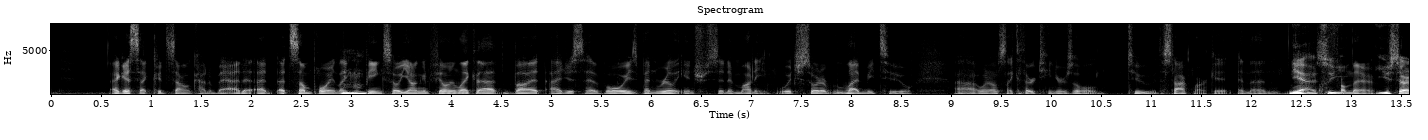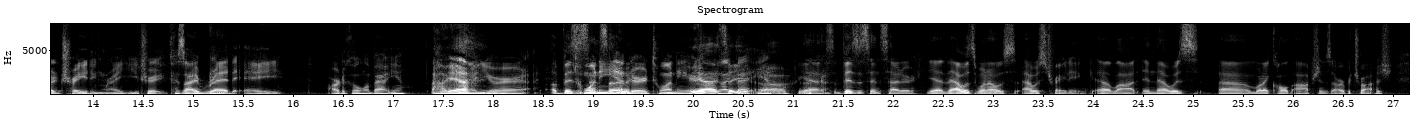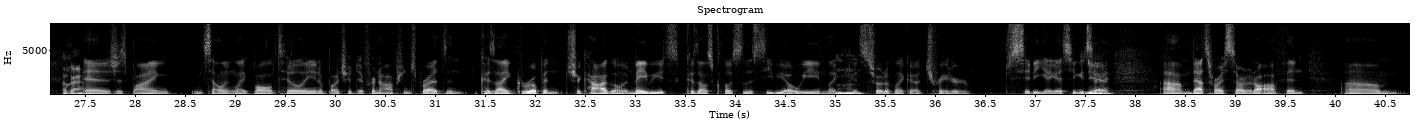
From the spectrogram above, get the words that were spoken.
I guess that could sound kind of bad at, at some point, like Mhm. being so young and feeling like that. But I just have always been really interested in money, which sort of led me to uh, when I was like 13 years old to the stock market, and then Yeah. So from you, there. you started trading, right? You trade because I read a article about you Oh yeah, when you were a business 20 insider. under 20 or yeah, something so like you- that. Yeah. oh, yeah, Okay. so Business Insider. Yeah, that was when I was I was trading a lot, and that was um, what I called options arbitrage, Okay. and it's just buying and selling like volatility and a bunch of different option spreads. And because I grew up in Chicago, and maybe it's because I was close to the CBOE, and like Mhm. it's sort of like a trader city, I guess you could Yeah. say. Um, that's where I started off, and um,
